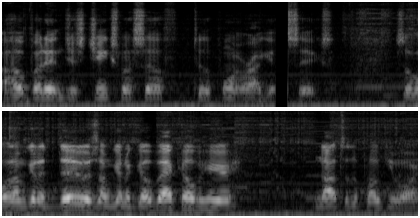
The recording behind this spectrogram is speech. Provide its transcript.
I hope I didn't just jinx myself to the point where I get six. So what I'm going to do is I'm going to go back over here, not to the Pokemon,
